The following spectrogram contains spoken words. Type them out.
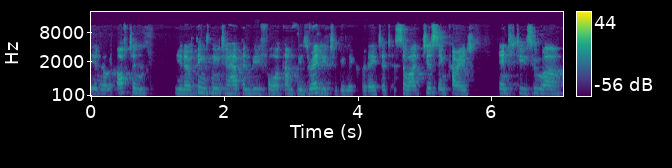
you know, often you know, things need to happen before a company is ready to be liquidated. So I just encourage entities who are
